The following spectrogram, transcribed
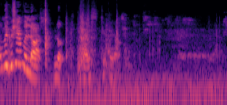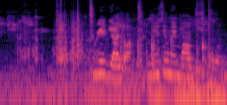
Oh my gosh, I have a lot. Look, you guys, check it out. It's really a lot. I'm using my mom's spoon.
